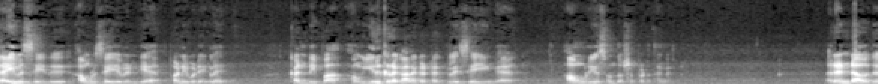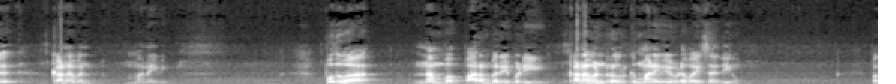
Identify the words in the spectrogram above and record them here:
தயவு செய்து அவங்களுக்கு செய்ய வேண்டிய பணிவிடைகளை கண்டிப்பாக அவங்க இருக்கிற காலகட்டத்திலே செய்யுங்க. அவங்களையும் சந்தோஷப்படுத்துங்க. ரெண்டாவது கணவன் மனைவி. பொதுவாக நம்ம பாரம்பரியப்படி கணவன்றவருக்கு மனைவியை விட வயசு அதிகம். இப்போ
